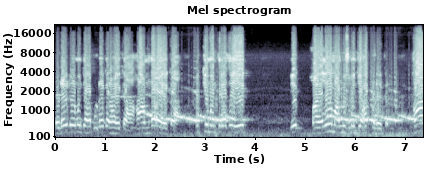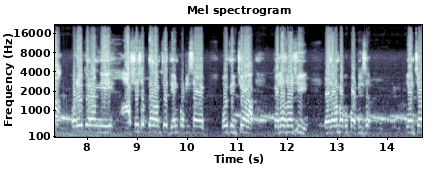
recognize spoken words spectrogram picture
पडळकर म्हणजे हा पडळकर आहे का? हा आमदार आहे का? मुख्यमंत्र्याचा एक एक पाळलेला माणूस म्हणजे हा पडळकर. हा पडळकरांनी अशा शब्दात आमचे जयंत पाटील साहेब व त्यांच्या कैलासवासी राजाराम बापू पाटील यांच्या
